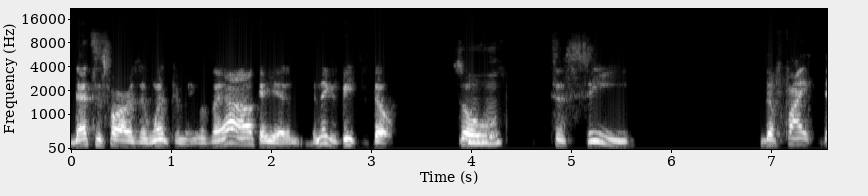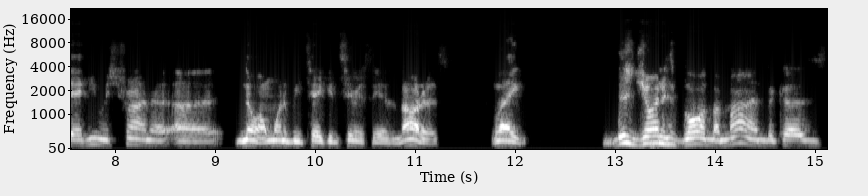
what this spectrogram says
that's as far as it went for me. It was like, oh, okay, yeah, the nigga's beats is dope. So Mhm. to see the fight that he was trying to, uh, no, I want to be taken seriously as an artist. Like this joint is blowing my mind because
